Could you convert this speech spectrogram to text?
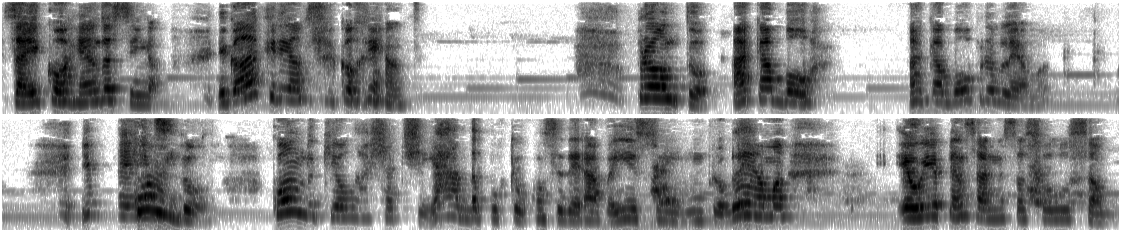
saí correndo assim, ó, igual a criança correndo. Pronto, acabou. Acabou o problema. E é quando? Quando que eu lá chateada porque eu considerava isso um, um problema, eu ia pensar nessa solução.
